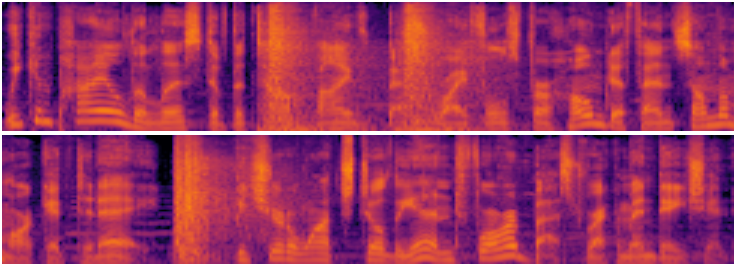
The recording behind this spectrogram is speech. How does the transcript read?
we compiled a list of the top 5 best rifles for home defense on the market today. Be sure to watch till the end for our best recommendation.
